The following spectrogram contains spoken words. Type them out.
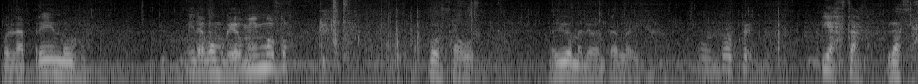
Pues la prendo. Mira cómo quedó mi moto. Por favor, ayúdame a levantarla ahí. Un, dos, tres. Ya está, gracias.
